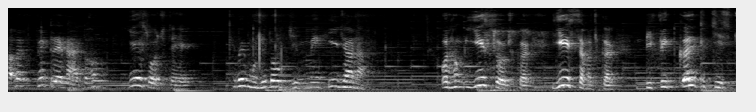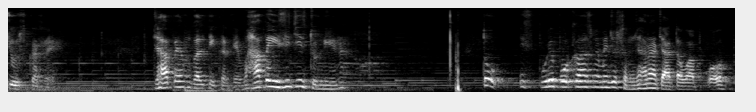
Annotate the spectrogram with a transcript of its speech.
हमें फिट रहना है तो हम ये सोचते हैं कि भाई मुझे तो जिम में ही जाना है। और हम ये सोचकर, ये समझकर डिफ़िकल्ट चीज़ चूज़ कर रहे हैं। जहाँ पे हम गलती करते हैं, वहाँ पे इजी चीज़ ढूंढनी है ना। तो इस पूरे पॉडकास्ट में मैं जो समझाना चाहता हूँ आपको,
